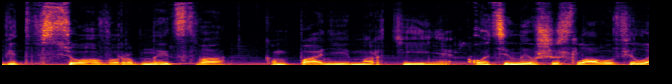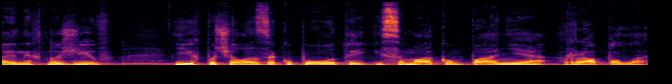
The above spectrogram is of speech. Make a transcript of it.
від всього виробництва компанії Мартіні. Оцінивши славу філейних ножів. Їх почала закуповувати і сама компанія Рапала.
